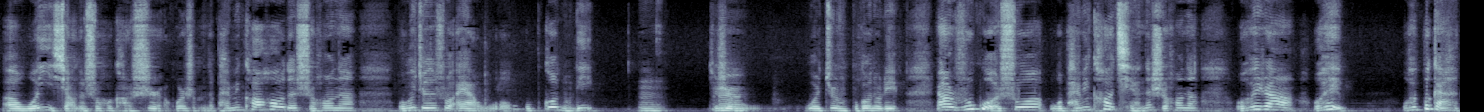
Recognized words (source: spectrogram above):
呃，我以小的时候考试或者什么的排名靠后的时候呢，我会觉得说，哎呀，我我不够努力，嗯，就是我就是不够努力。然后如果说我排名靠前的时候呢，我会让我会我会不敢。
